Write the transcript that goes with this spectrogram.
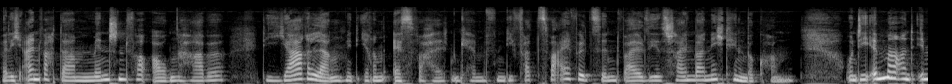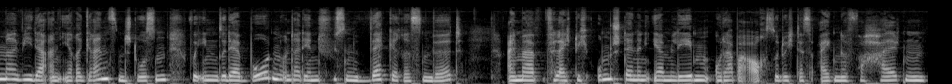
Weil ich einfach da Menschen vor Augen habe, die jahrelang mit ihrem Essverhalten kämpfen, die verzweifelt sind, weil sie es scheinbar nicht hinbekommen. Und die immer und immer wieder an ihre Grenzen stoßen, wo ihnen so der Boden unter den Füßen weggerissen wird. Einmal vielleicht durch Umstände in ihrem Leben oder aber auch so durch das eigene Verhalten.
